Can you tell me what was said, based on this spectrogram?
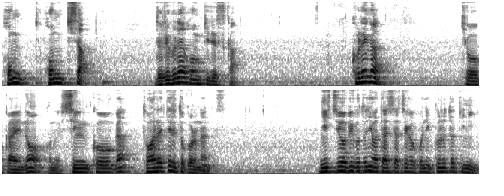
本本気さ。どれぐらい本気ですか。これが教会のこの信仰が問われているところなんです。日曜日ごとに私たちがここに来る時に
